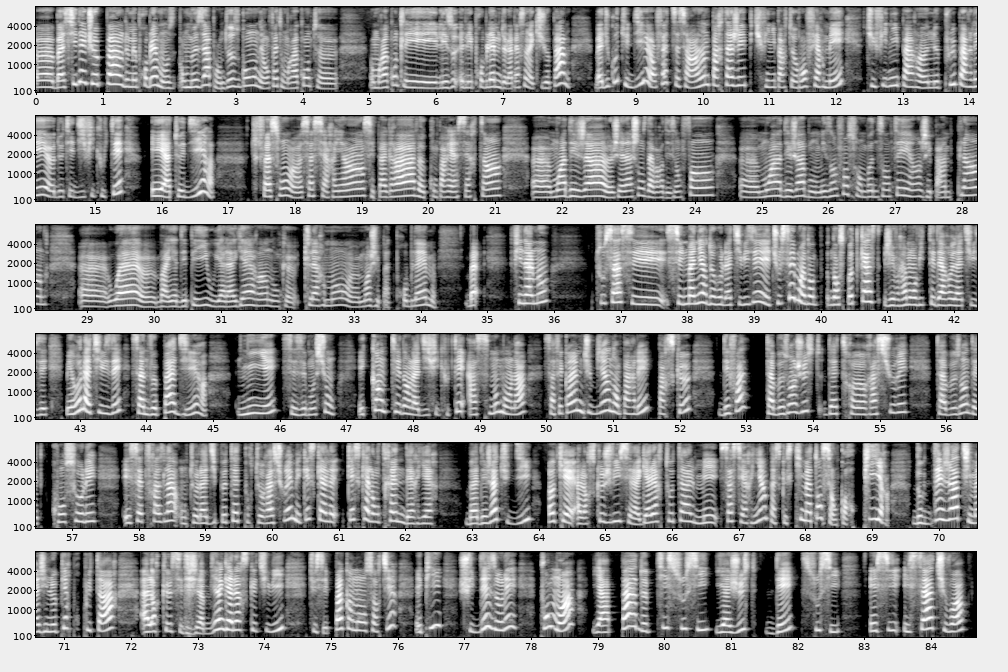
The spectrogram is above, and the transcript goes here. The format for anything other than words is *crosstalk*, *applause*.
euh, bah si dès que je parle de mes problèmes, on, me zappe en deux secondes et en fait on me raconte euh, on me raconte les, les, problèmes de la personne à qui je parle, bah du coup tu te dis en fait ça sert à rien de partager, puis tu finis par te renfermer, tu finis par euh, ne plus parler euh, de tes difficultés et à te dire de toute façon euh, ça c'est rien, c'est pas grave comparé à certains. moi déjà j'ai la chance d'avoir des enfants. moi déjà bon mes enfants sont en bonne santé, hein, j'ai pas à me plaindre. ouais, bah il y a des pays où il y a la guerre, hein, donc clairement moi j'ai pas de problème bah, finalement, tout ça, c'est une manière de relativiser. Et tu le sais, moi, dans, dans ce podcast, j'ai vraiment envie de t'aider à relativiser. Mais relativiser, ça ne veut pas dire nier ses émotions. Et quand tu es dans la difficulté, à ce moment-là, ça fait quand même du bien d'en parler parce que des fois, tu as besoin juste d'être euh, rassuré, tu as besoin d'être consolé. Et cette phrase-là, on te l'a dit peut-être pour te rassurer, mais qu'est-ce qu'elle qu'est-ce qu'elle entraîne derrière? Bah déjà tu te dis ok alors ce que je vis c'est la galère totale mais ça c'est rien parce que ce qui m'attend c'est encore pire. Donc déjà t'imagines le pire pour plus tard alors que c'est *laughs* déjà bien galère ce que tu vis tu sais pas comment en sortir. Et puis je suis désolée pour moi il n'y a pas de petits soucis il y a juste des soucis. Et si et ça tu vois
